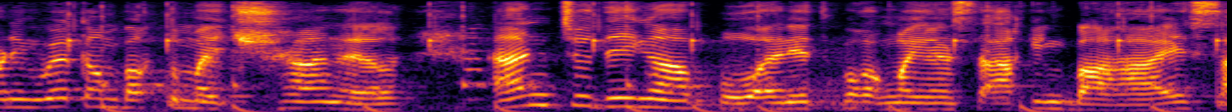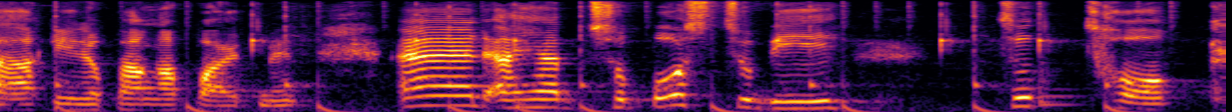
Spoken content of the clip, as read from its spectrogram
morning. Welcome back to my channel. And today nga po, andito po ako ngayon sa aking bahay, sa aking pang apartment. And I have supposed to be to talk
